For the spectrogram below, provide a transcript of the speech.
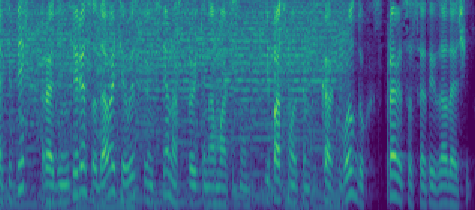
А теперь, ради интереса, давайте выставим все настройки на максимум и посмотрим, как воздух справится с этой задачей.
